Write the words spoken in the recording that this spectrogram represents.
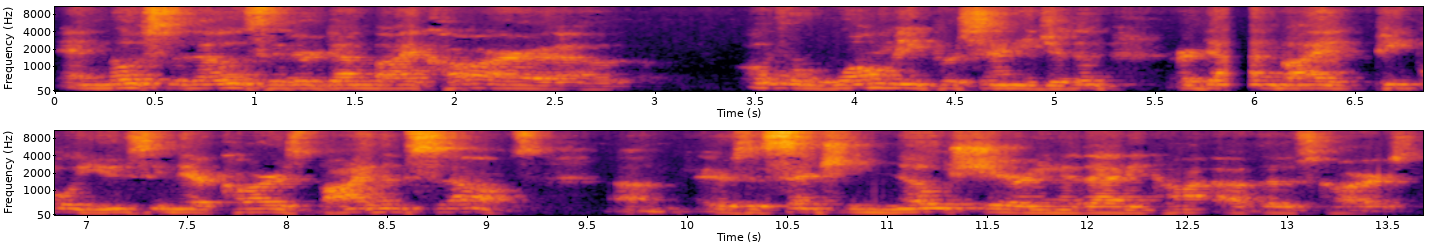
And most of those that are done by car, uh, overwhelming percentage of them are done by people using their cars by themselves. Um, there's essentially no sharing of that eco- of those cars.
